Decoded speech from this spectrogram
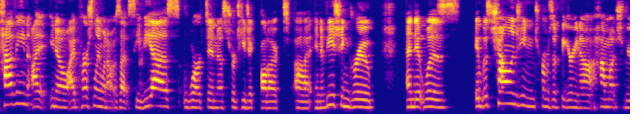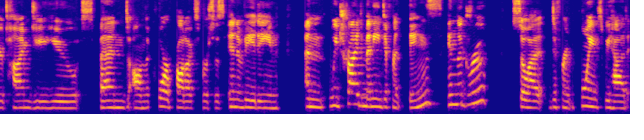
having, I, you know, I personally, when I was at CVS, worked in a strategic product uh, innovation group, and it was it was challenging in terms of figuring out how much of your time do you spend on the core products versus innovating. And we tried many different things in the group so at different points, we had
